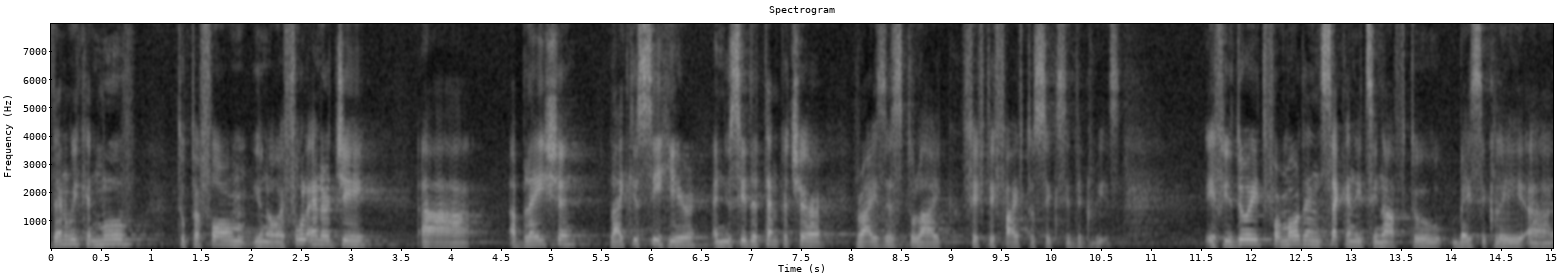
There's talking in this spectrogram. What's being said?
then we can move to perform you know, a full energy uh, ablation like you see here, and you see the temperature rises to like 55 to 60 degrees. If you do it for more than a second, it's enough to basically uh,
